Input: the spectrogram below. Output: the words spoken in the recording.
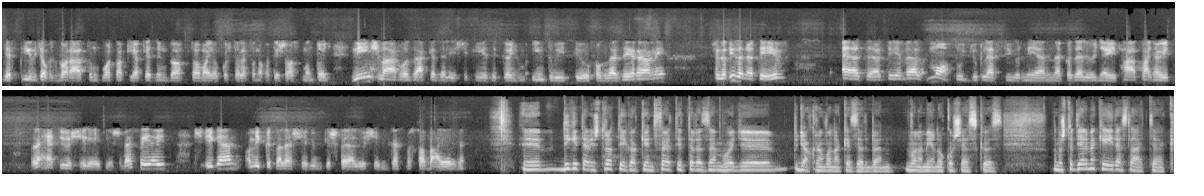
Ugye Steve Jobs barátunk volt, aki a kezünkbe adta a mai telefonokat, és azt mondta, hogy nincs már hozzá kezelési kézikönyv, intuíció fog vezérelni. És ez a 15 év elteltével ma tudjuk leszűrni ennek az előnyeit, hátrányait, lehetőségeit és veszélyeit, és igen, a mi kötelességünk és felelősségünk ezt most szabályozni. Digitális stratégaként feltételezem, hogy gyakran van a kezedben valamilyen okos eszköz. Na most a gyermekeid ezt látják?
